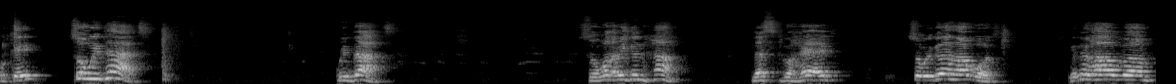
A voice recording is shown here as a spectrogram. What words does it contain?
Okay? So with that, with that, so what are we going to have? Let's go ahead. So we're going to have what? We're going to have um,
